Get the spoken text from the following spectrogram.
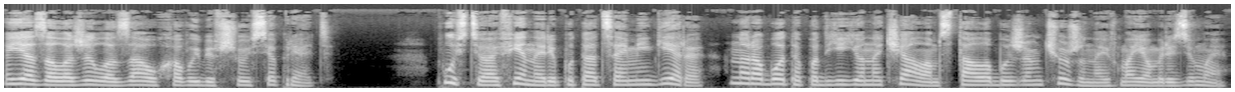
Я заложила за ухо выбившуюся прядь. Пусть у Афены репутация Мегеры, но работа под ее началом стала бы жемчужиной в моем резюме.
